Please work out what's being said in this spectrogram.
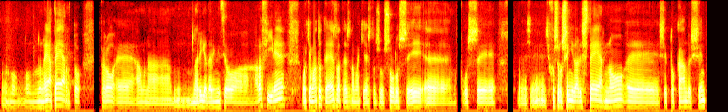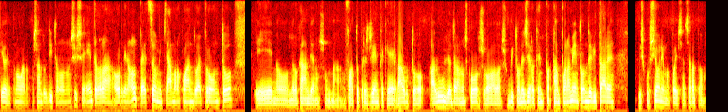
non è aperto, però ha una, una, riga dall'inizio alla fine. Ho chiamato Tesla, Tesla mi ha chiesto solo se eh, fosse eh, ci fossero segni dall'esterno, eh, se toccando si sentiva, ho detto no, guarda, passando il dito no, non si sente, allora ordinano il pezzo, mi chiamano quando è pronto e me lo, me lo, cambiano. Insomma, ho fatto presente che l'auto a luglio dell'anno scorso aveva subito un leggero tempo, tamponamento, onde evitare discussioni, ma poi c'era stato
